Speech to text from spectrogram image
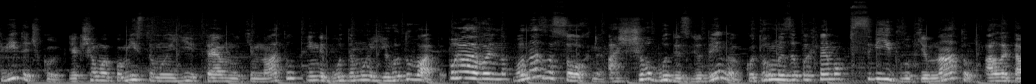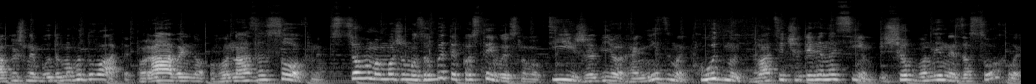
квіточкою, якщо ми помістимо її в темну кімнату і не будемо її годувати? Правильно, вона засохне. А що буде з людиною, котру ми запихнемо в світлу кімнату, але також не будемо годувати? Правильно, вона засохне. З цього ми можемо зробити простий висновок: ті живі організми худнуть 24 на 7. І щоб вони не засохли,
